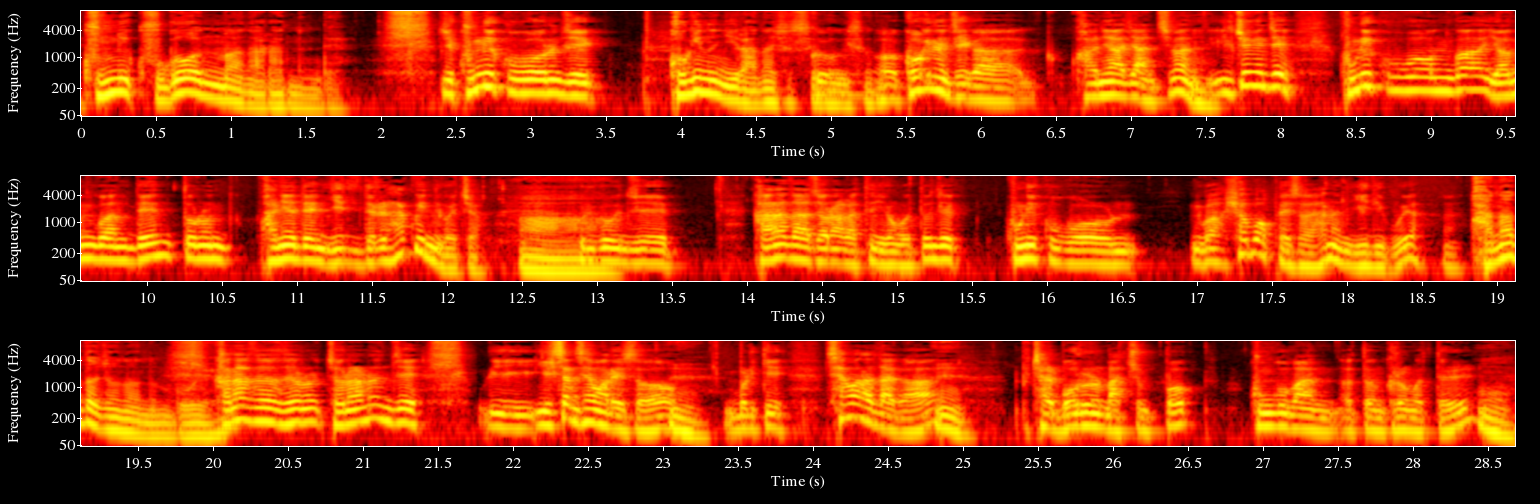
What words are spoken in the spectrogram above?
국립 국어원만 알았는데 이제 국립 국어는 이제 거기는 일 안 하셨어요 그, 거기서? 어, 거기는 제가 관여하지 않지만 네. 일종의 이제 국립 국어원과 연관된 또는 관여된 일들을 하고 있는 거죠. 아. 그리고 이제 가나다 전화 같은 이런 것도 이제 국립 국어원 과 협업해서 하는 일이고요. 가나다 전화는 뭐예요? 가나다 전화- 전화는 이제 우리 일상생활에서 네. 뭐 이렇게 생활하다가 네. 잘 모르는 맞춤법, 궁금한 어떤 그런 것들, 어.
